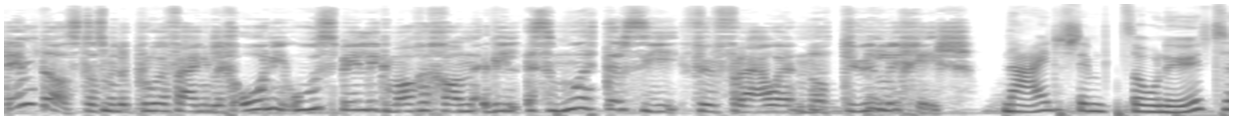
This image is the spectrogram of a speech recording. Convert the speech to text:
Stimmt das, dass man den Beruf eigentlich ohne Ausbildung machen kann, weil es Muttersein für Frauen natürlich ist? Nein, das stimmt so nicht.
